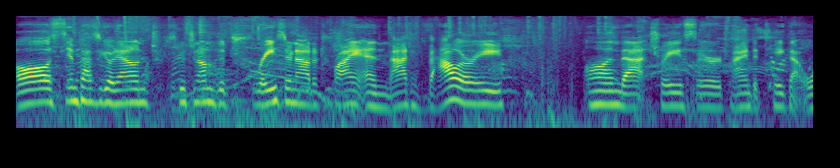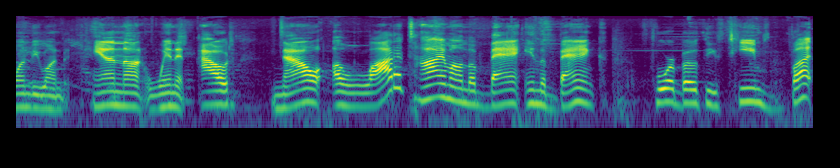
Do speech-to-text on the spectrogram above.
Oh, Sim has to go down, switching on the Tracer now to try and match Valerie on that Tracer, trying to take that 1v1, but cannot win it out. Now a lot of time on the bank in the bank for both these teams, but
